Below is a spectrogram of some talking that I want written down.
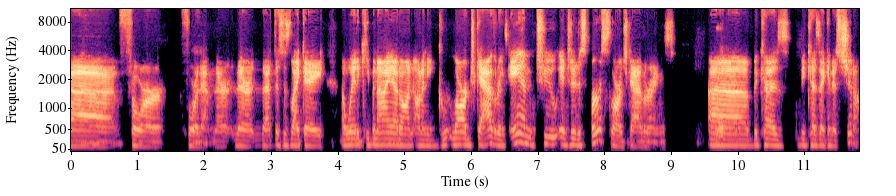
uh, for for them. They're they're that this is like a, a way to keep an eye out on on any gr- large gatherings and to and to disperse large gatherings uh, Right. because because they can just shit on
